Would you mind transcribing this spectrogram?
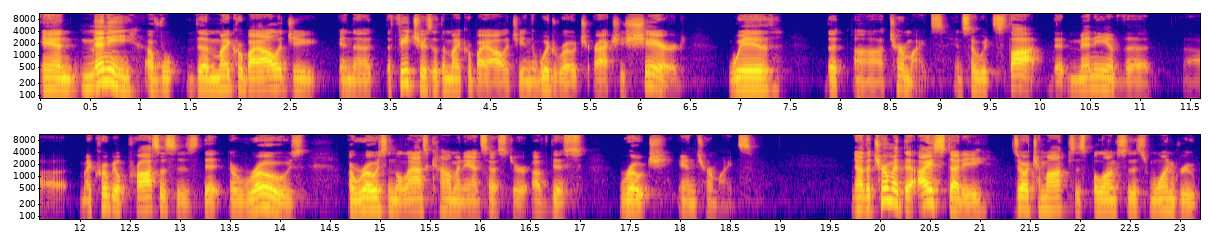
And many of the microbiology and the, the features of the microbiology in the wood roach are actually shared with the uh, termites. And so it's thought that many of the uh, microbial processes that arose arose in the last common ancestor of this roach and termites. Now the termite that I study, Zootermopsis, belongs to this one group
